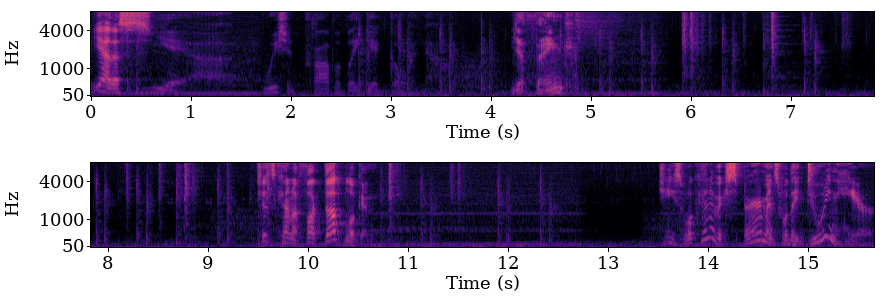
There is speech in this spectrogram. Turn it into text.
Yeah, that's. Yeah, we should probably get going now. You think? Shit's kind of fucked up looking. Jeez, what kind of experiments were they doing here?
